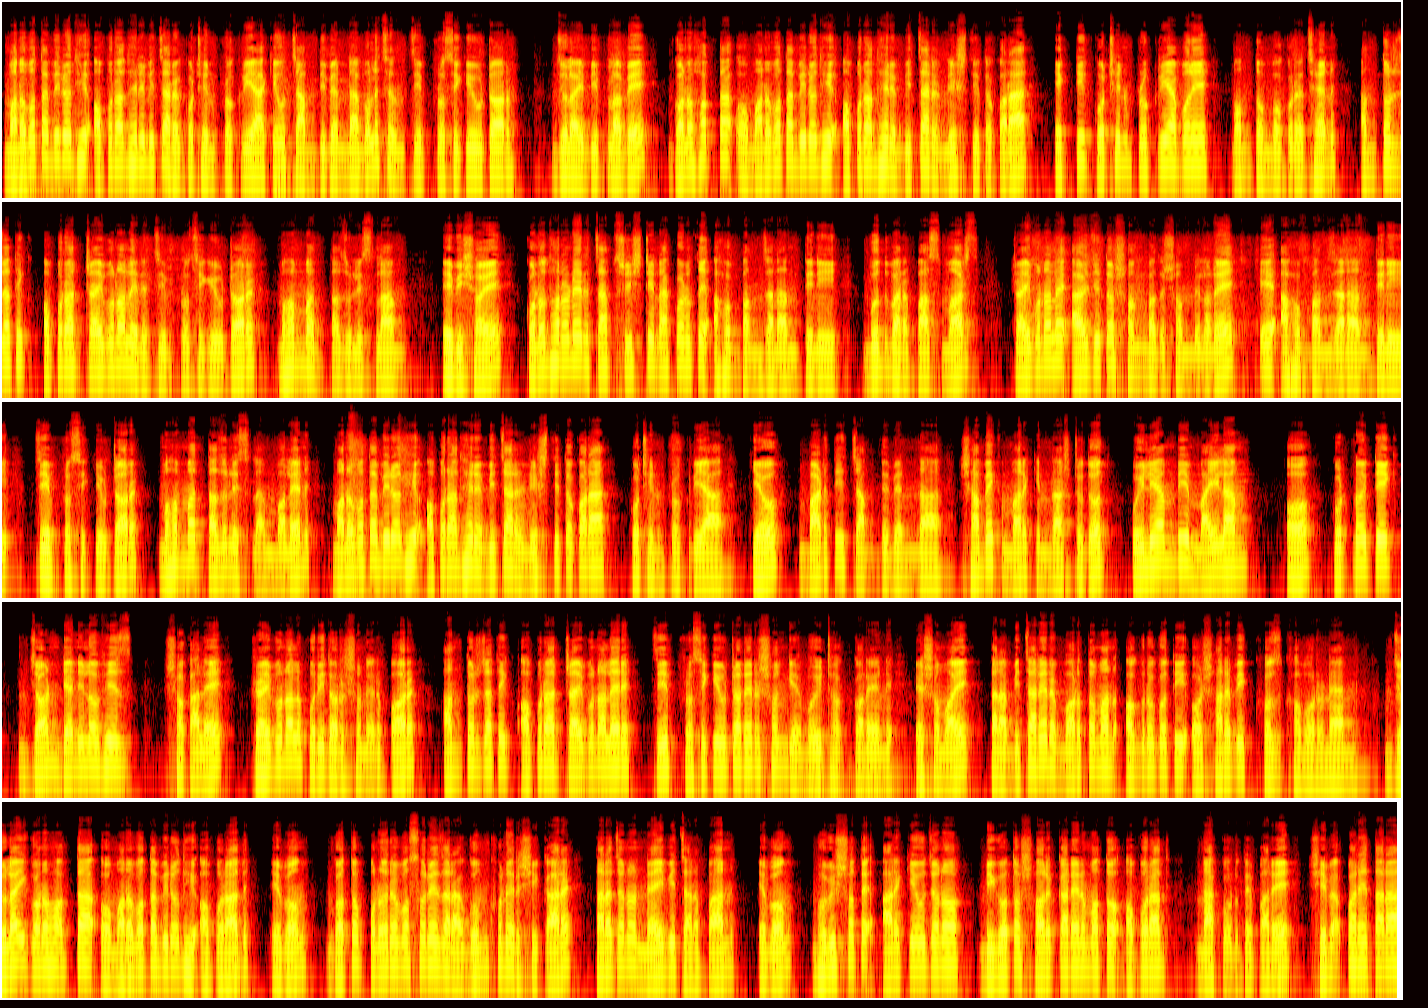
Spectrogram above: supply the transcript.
মানবতা বিরোধী অপরাধের বিচার কঠিন প্রক্রিয়া, কেউ চাপ দিবেন না বলেছেন চিফ প্রসিকিউটর। জুলাই বিপ্লবে গণহত্যা ও মানবতা বিরোধী অপরাধের বিচার নিশ্চিত করা একটি কঠিন প্রক্রিয়া বলে মন্তব্য করেছেন আন্তর্জাতিক অপরাধ ট্রাইব্যুনালের চিফ প্রসিকিউটর মোহাম্মদ তাজুল ইসলাম। এ বিষয়ে কোনো ধরনের চাপ সৃষ্টি না করতে আহ্বান জানান তিনি। বুধবার পাঁচ মার্চ ট্রাইব্যুনালে আয়োজিত সংবাদ সম্মেলনে এ আহ্বান জানান তিনি। চিফ প্রসিকিউটর মোহাম্মদ তাজুল ইসলাম বলেন মানবতা বিরোধী অপরাধের বিচার নিশ্চিত করা কঠিন প্রক্রিয়া। কেউ বাড়তি চাপ দেবেন না। সাবেক মার্কিন রাষ্ট্রদূত উইলিয়াম বি মাইলাম ও কূটনৈতিক জন ড্যানিলোভিজ সকালে ট্রাইব্যুনাল পরিদর্শনের পর আন্তর্জাতিক অপরাধ ট্রাইব্যুনালের চিফ প্রসিকিউটরের সঙ্গে বৈঠক করেন। এ সময় তারা বিচারের বর্তমান অগ্রগতি ও সার্বিক খোঁজ খবর নেন। জুলাই গণহত্যা ও মানবতা বিরোধী অপরাধ এবং গত পনেরো বছরে যারা গুমখুনের শিকার, তারা যেন ন্যায় বিচার পান এবং ভবিষ্যতে আর কেউ যেন বিগত সরকারের মতো অপরাধ না করতে পারে, সে ব্যাপারে তারা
